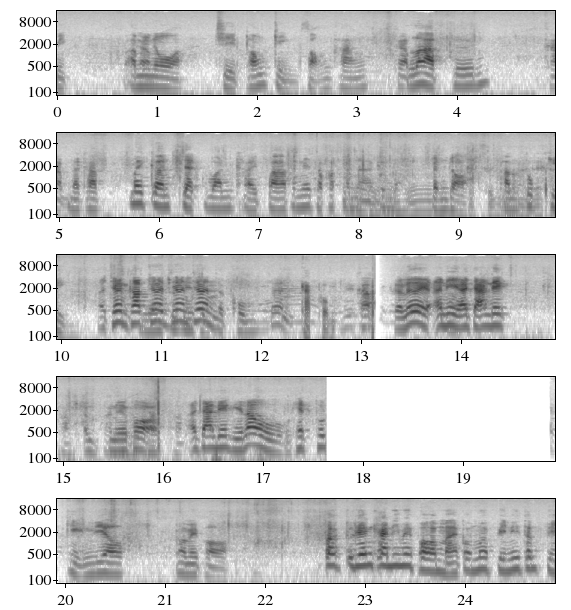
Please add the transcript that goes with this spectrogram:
มิกอะมิโนอะฉีดท้องกิ่งสองครั้งครับ ลาดพื้นครับนะครับ ไม่เกินเจ็ดวันไข่ปลาพวกนี้จะพัฒนาขึ้นมาเป็นดอกทำทุกกิ่งอะเชิญครับเชิญเชิญเชิญจะคุ้ม เชิญครับผม ครับก็เลย อันนี้อาจารย์เล็กเนี่ยพ่ออาจารย์เล็กนี่เล่าเฮ็ดทุกกิ่งเดียวก็ไม่พอ ถ้าเลี้ยงแค่นี้ไม่พอหมายความว่าปีนี้ทั้งปี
